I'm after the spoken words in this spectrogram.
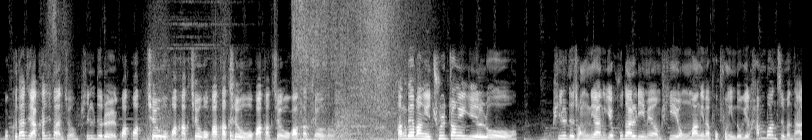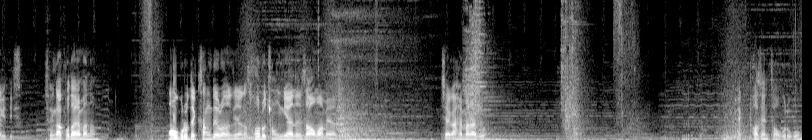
뭐 그다지 약하지도 않죠. 필드를 꽉꽉 채우고 꽉꽉 채우고 꽉꽉 채우고 꽉꽉 채우고 꽉꽉 채워서 상대방이 출정의 길로 필드 정리하는 게 후달리면 피해 욕망이나 폭풍 인도기를 한 번쯤은 당하게 돼 있어. 생각보다 할만함. 어그로 덱 상대로는 그냥 서로 정리하는 싸움하면 제가 할만하죠. 음, 100% 어그로고.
